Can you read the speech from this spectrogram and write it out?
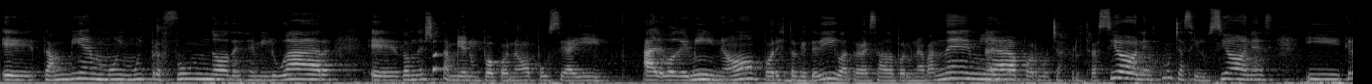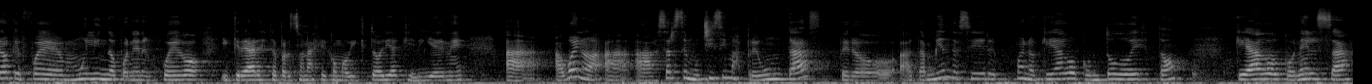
eh, también muy, muy profundo desde mi lugar, eh, donde yo también un poco, ¿no? Puse ahí algo de mí, ¿no? Por esto que te digo, atravesado por una pandemia, por muchas frustraciones, muchas ilusiones, y creo que fue muy lindo poner en juego y crear este personaje como Victoria que viene a, bueno, a, hacerse muchísimas preguntas, pero a también decir, bueno, ¿qué hago con todo esto? ¿Qué hago con Elsa,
